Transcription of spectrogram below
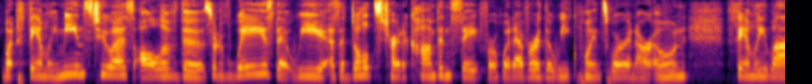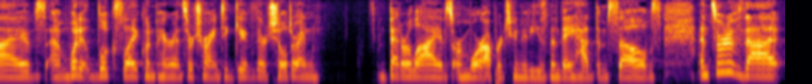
what family means to us, all of the sort of ways that we as adults try to compensate for whatever the weak points were in our own family lives, um, what it looks like when parents are trying to give their children better lives or more opportunities than they had themselves and sort of that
